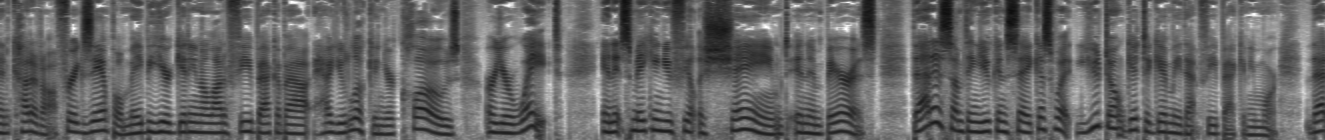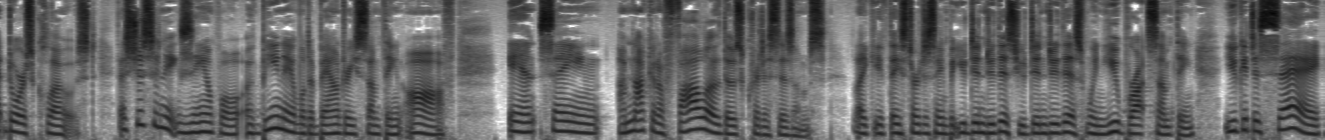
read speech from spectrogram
and cut it off. For example, maybe you're getting a lot of feedback about how you look in your clothes or your weight, and it's making you feel ashamed and embarrassed. That is something you can say, guess what? You don't get to give me that feedback anymore. That door's closed. That's just an example of being able to boundary something off and saying, I'm not going to follow those criticisms. Like if they start to saying, but you didn't do this, you didn't do this when you brought something, you get to say,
